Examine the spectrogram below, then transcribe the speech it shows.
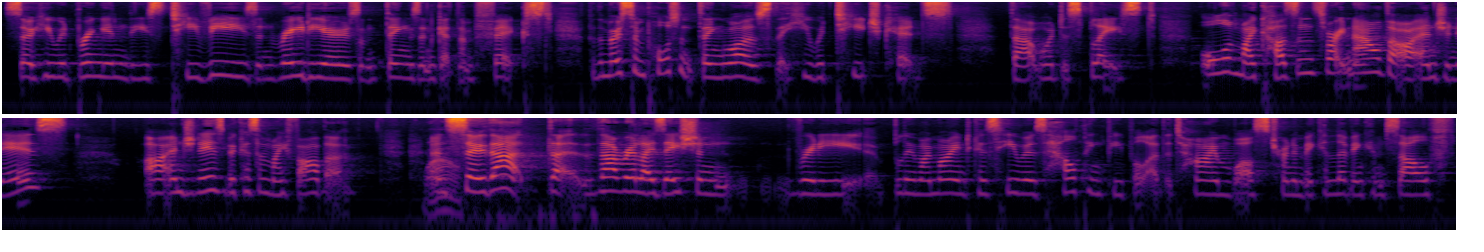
So he would bring in these TVs and radios and things and get them fixed. But the most important thing was that he would teach kids that were displaced. All of my cousins right now that are engineers are engineers because of my father. Wow. And so that, that that realization really blew my mind because he was helping people at the time whilst trying to make a living himself.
